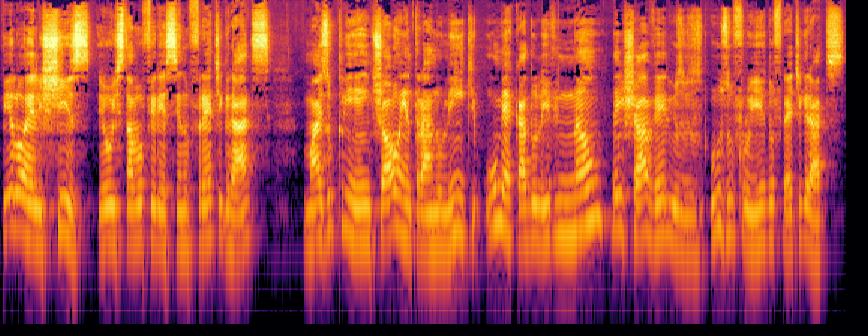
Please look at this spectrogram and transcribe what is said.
pelo OLX eu estava oferecendo frete grátis mas o cliente, ao entrar no link, o Mercado Livre não deixava ele usufruir do frete grátis.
